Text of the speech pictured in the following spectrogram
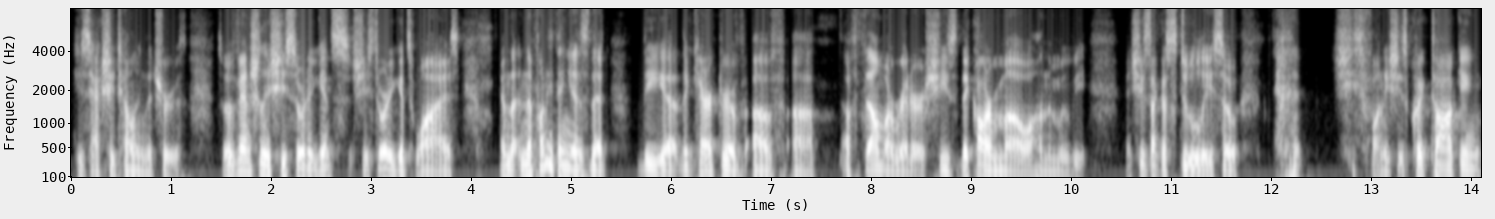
he's actually telling the truth. So eventually, she sort of gets she sort of gets wise. And the, and the funny thing is that the uh, the character of of uh, of Thelma Ritter, she's they call her Moe on the movie, and she's like a stoolie. So she's funny. She's quick talking.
